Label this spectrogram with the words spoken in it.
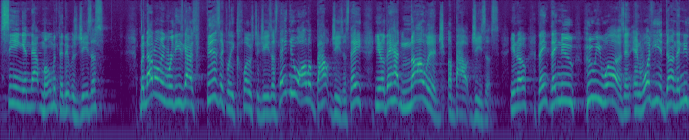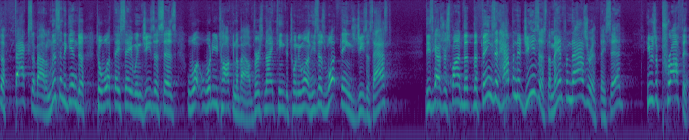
seeing in that moment that it was Jesus. But not only were these guys physically close to Jesus, they knew all about Jesus. They, you know, they had knowledge about Jesus. You know, they, they knew who he was and, and what he had done. They knew the facts about him. Listen again to, to what they say when Jesus says, what, what are you talking about? Verse 19 to 21. He says, What things? Jesus asked. These guys respond, the, the things that happened to Jesus, the man from Nazareth, they said. He was a prophet.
